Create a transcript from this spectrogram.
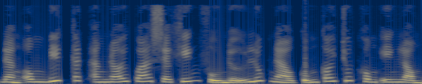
đàn ông biết cách ăn nói quá sẽ khiến phụ nữ lúc nào cũng có chút không yên lòng.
